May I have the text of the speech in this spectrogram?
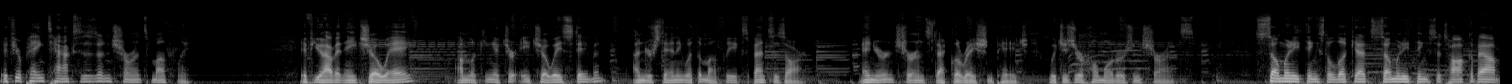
if you're paying taxes and insurance monthly. If you have an HOA, I'm looking at your HOA statement, understanding what the monthly expenses are, and your insurance declaration page, which is your homeowner's insurance. So many things to look at, so many things to talk about.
